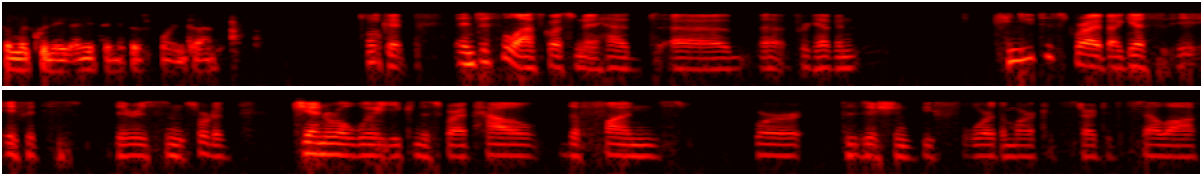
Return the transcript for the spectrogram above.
to liquidate anything at this point in time. Okay. And just the last question I had uh, uh, for Kevin. Can you describe, I guess, if it's there is some sort of general way you can describe how the funds were positioned before the market started to sell off?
